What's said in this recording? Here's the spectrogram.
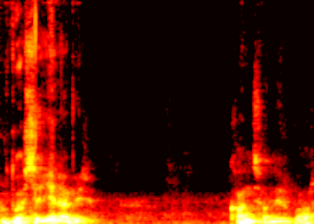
Burada isə yenə bir kondisioner var.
